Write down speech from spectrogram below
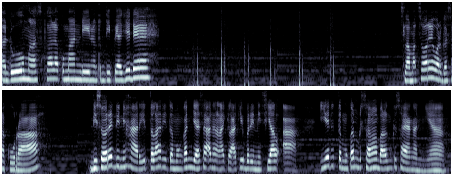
Aduh, malas sekali aku mandi. Nonton TV aja deh. Selamat sore warga Sakura. Di sore dini hari telah ditemukan jasa anak laki-laki berinisial A. Ia ditemukan bersama balon kesayangannya.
